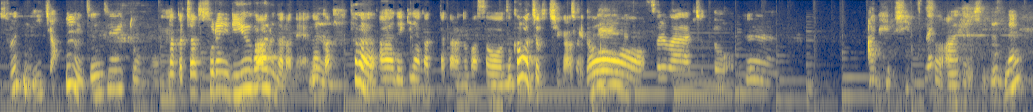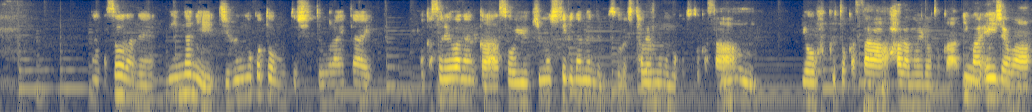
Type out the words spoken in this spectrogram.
それでもいいじゃん。うん、全然いいと思う。なんかちゃんとそれに理由があるならね、なんかただ、ああ、できなかったから伸ばそうとかはちょっと違うけど、ね、それはちょっとうん、アンヘルシーですね。そう、アンヘルシーですね。なんかそうだね、みんなに自分のことをもっと知ってもらいたい。なんかそれはなんかそういう気持ち的な面でもそうだし、食べ物のこととかさ、うん。洋服とかさ、肌の色とか、今、エイジャは、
